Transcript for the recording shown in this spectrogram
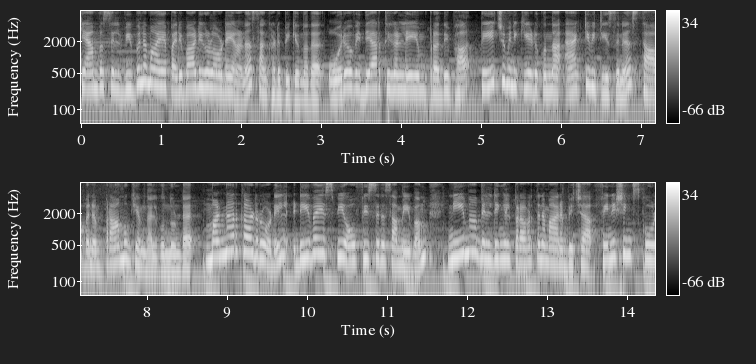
ക്യാമ്പസിൽ വിപുലമായ പരിപാടികളോടെയാണ് സംഘടിപ്പിക്കുന്നത്. ഓരോ വിദ്യാർത്ഥികളിലെയും പ്രതിഭ തേച്ചുമിനുക്കിയെടുക്കുന്ന ആക്ടിവിറ്റീസിന് സ്ഥാപനം പ്രാമുഖ്യം നൽകുന്നുണ്ട്. മണ്ണാർക്കാട് റോഡിൽ ഡിവൈഎസ്പി ഓഫീസിന് സമീപം നീമ ബിൽഡിംഗിൽ പ്രവർത്തനം ആരംഭിച്ച ഫിനിഷിംഗ് സ്കൂൾ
